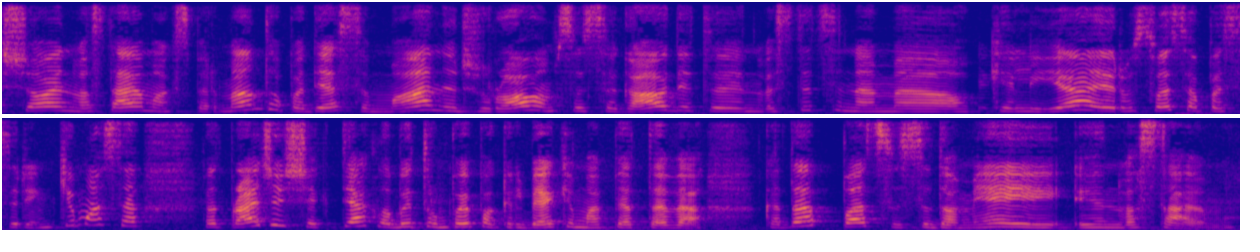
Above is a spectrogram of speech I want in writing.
šio investavimo eksperimento, padėsi man ir žiūrovams susigaudyti investicinėme kelyje ir visuose pasirinkimuose, bet pradžiai šiek tiek labai trumpai pakalbėkime apie tave. Kada pats susidomėjai investavimu?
